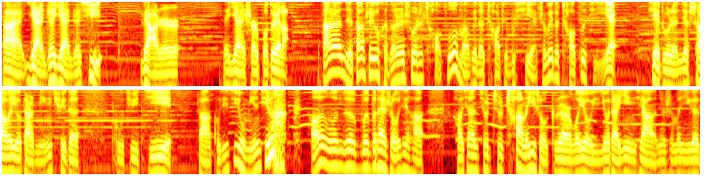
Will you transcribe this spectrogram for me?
哎，演着演着戏，俩人眼神不对了。当然，这当时有很多人说是炒作嘛，为了炒这部戏，也是为了炒自己，借助人家稍微有点名气的古巨基，是吧？古巨基有名气吗？好像我这不不太熟悉哈，好像就就唱了一首歌，我有有点印象，就什么一个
